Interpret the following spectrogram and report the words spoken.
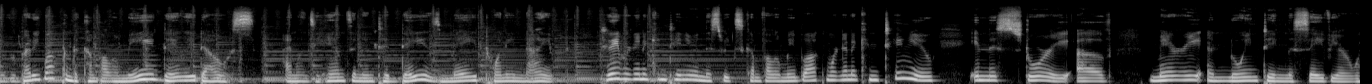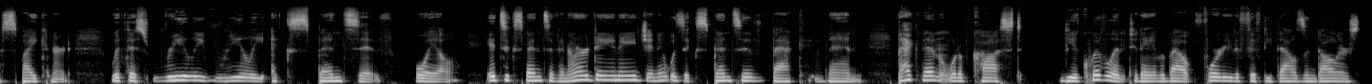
everybody, welcome to Come Follow Me Daily Dose. I'm Lindsay Hanson, and today is May 29th. Today, we're going to continue in this week's Come Follow Me block, and we're going to continue in this story of Mary anointing the Savior with spikenard with this really, really expensive oil. It's expensive in our day and age, and it was expensive back then. Back then, it would have cost the equivalent today of about forty to fifty thousand dollars,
